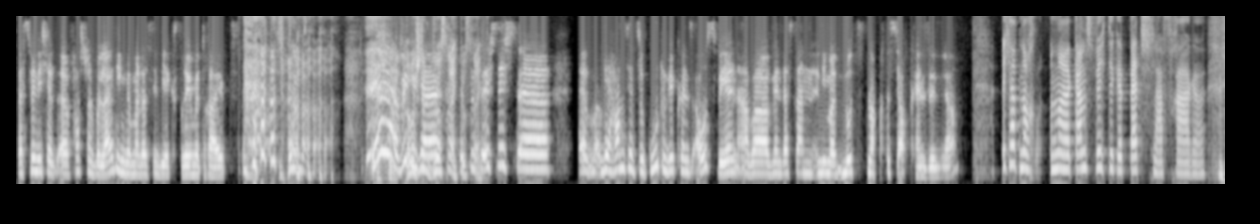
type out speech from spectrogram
das finde ich jetzt äh, fast schon beleidigend, wenn man das in die Extreme treibt. Ja, ja, wirklich. Aber stimmt, äh, du hast recht, du hast ist recht. echt nicht, äh, ähm, wir haben es jetzt so gut und wir können es auswählen, aber wenn das dann niemand nutzt, macht das ja auch keinen Sinn, ja. Ich habe noch eine ganz wichtige Bachelor-Frage.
